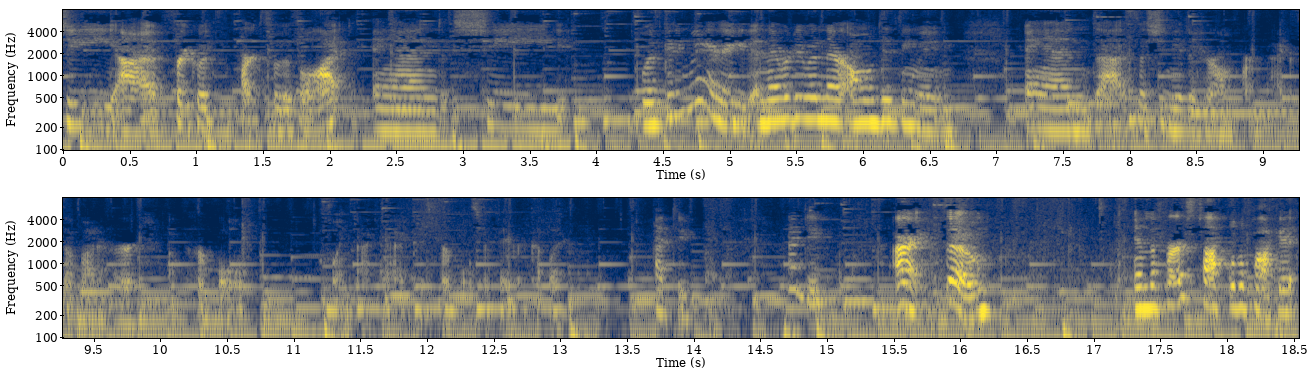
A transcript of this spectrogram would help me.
She uh, frequents the parks with us a lot, and she was getting married, and they were doing their own Disney moon, and uh, so she needed her own park bag. So I bought her a purple sling backpack because purple's her favorite color. Had to, had to. All right, so in the first top little pocket,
